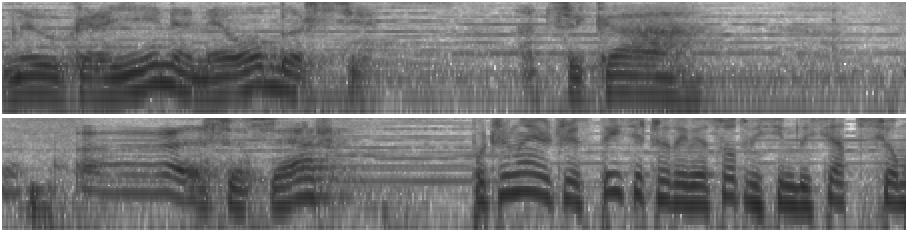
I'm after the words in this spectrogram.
не України, не області, а ЦК СССР. Починаючи з 1987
